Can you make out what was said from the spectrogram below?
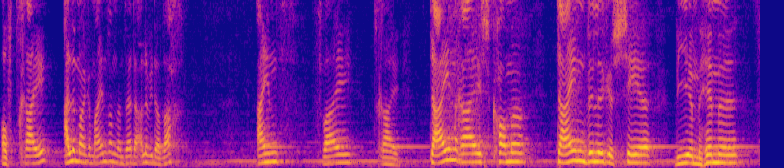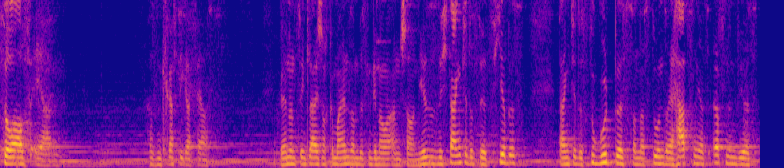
auf drei, alle mal gemeinsam, dann seid ihr alle wieder wach. Eins, zwei, drei. Dein Reich komme, dein Wille geschehe, wie im Himmel, so auf Erden. Das ist ein kräftiger Vers. Wir werden uns den gleich noch gemeinsam ein bisschen genauer anschauen. Jesus, ich danke dir, dass du jetzt hier bist. Danke dir, dass du gut bist und dass du unsere Herzen jetzt öffnen wirst,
